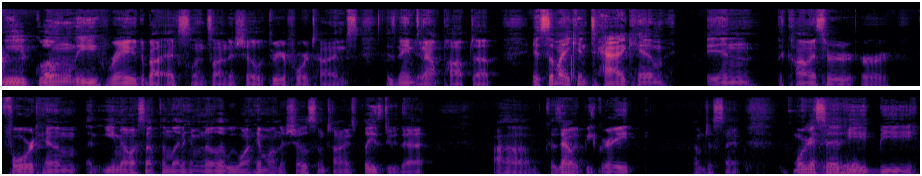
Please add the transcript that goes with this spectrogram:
we've glowingly raved about excellence on the show three or four times. His name's yeah. now popped up. If somebody can tag him in the comments or or forward him an email or something, letting him know that we want him on the show sometimes, please do that. Um, because that would be great. I'm just saying. Morgan said he'd be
